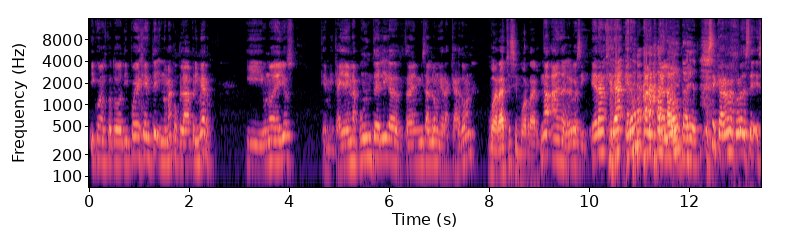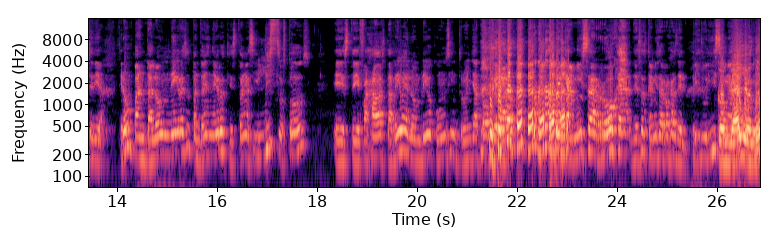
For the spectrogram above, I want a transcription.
y conozco todo tipo de gente y no me acoplaba primero. Y uno de ellos, que me caía en la punta del hígado, que estaba en mi salón, era Cardona. Guaraches y morral. No, ándale, algo así. Era, era, era un Está bien, pantalón. está bien. ese cabrón me acuerdo de ese, ese día. Era un pantalón negro, esos pantalones negros que están así listos todos. este, fajado hasta arriba del ombligo con un cinturón ya todo pelado, de camisa roja, de esas camisas rojas del PRI durísima. Con gallos, ¿no?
